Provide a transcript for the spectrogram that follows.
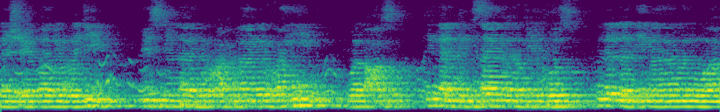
minasyaitonir rajim. Bismillahirrahmanirrahim. Wal 'ashr. Innal insana lafii khusr illa alladziina aamanu wa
